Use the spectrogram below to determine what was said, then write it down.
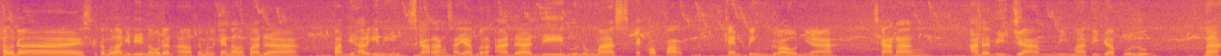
Halo guys, ketemu lagi di No dan Al Family Channel pada pagi hari ini. Sekarang saya berada di Gunung Mas Eco Park Camping Ground ya. Sekarang ada di jam 5.30. Nah,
